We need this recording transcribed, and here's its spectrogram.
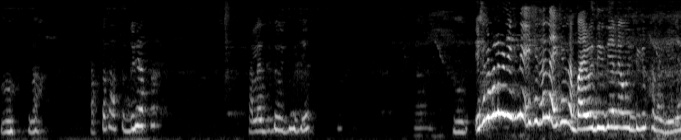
হুম, না। হাতটা হাতটা দুই হাত ফালাই দিতে ওই দিকে এখানে এখানে এখানে না এখানে না। বাইরে ওই দিক দিয়ে না ওই দিকে ফেলা গিয়ে যা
